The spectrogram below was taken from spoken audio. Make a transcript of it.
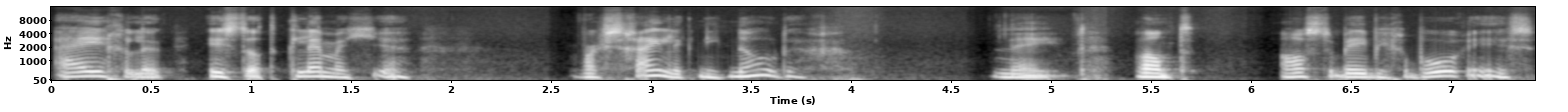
eigenlijk is dat klemmetje waarschijnlijk niet nodig. Nee. Want als de baby geboren is,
